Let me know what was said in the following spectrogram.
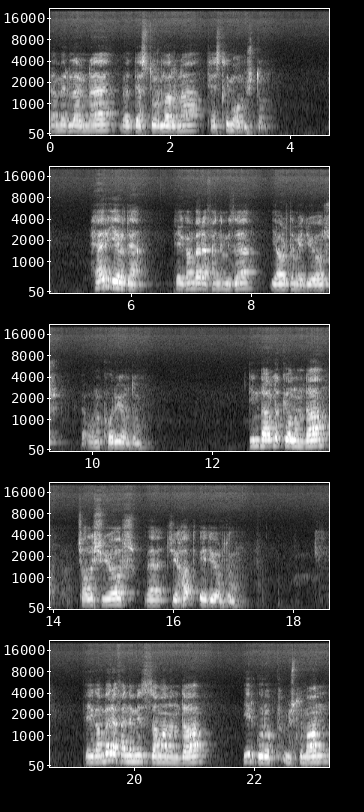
emirlerine ve desturlarına teslim olmuştu. Her yerde Peygamber Efendimiz'e yardım ediyor ve onu koruyordu. Dindarlık yolunda çalışıyor ve cihat ediyordu. Peygamber Efendimiz zamanında bir grup Müslüman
